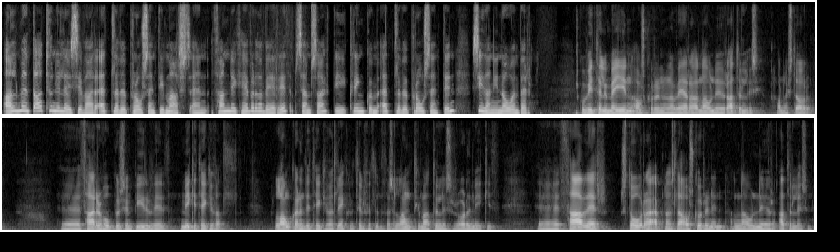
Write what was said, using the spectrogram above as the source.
Almennt atvinnuleysi var 11% í mars en þannig hefur það verið sem sagt í kringum 11% síðan í nóvember. Sko við teljum megin áskorunin að vera að ná niður atvinnleysi á næstu árum. Eh, þar er hópur sem býr við mikið tekifall, langarandi tekifall í einhverju tilfellum, þess að langtíma atvinnleysi er orðið mikið. Eh, það er stóra efnaðslega áskorunin að ná niður atvinnleysinu.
